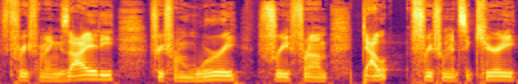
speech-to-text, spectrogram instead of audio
free from anxiety, free from worry, free from doubt, free from insecurity,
